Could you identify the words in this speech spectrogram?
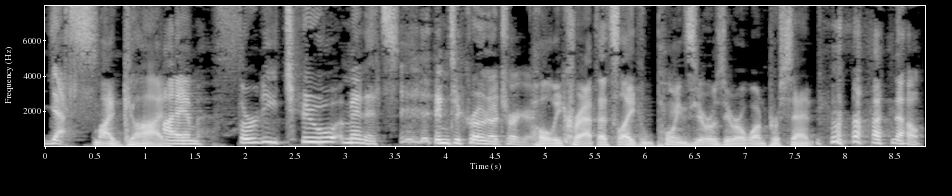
yes. My God. I am 32 minutes into Chrono Trigger. Holy crap, that's like 0.001%. No,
